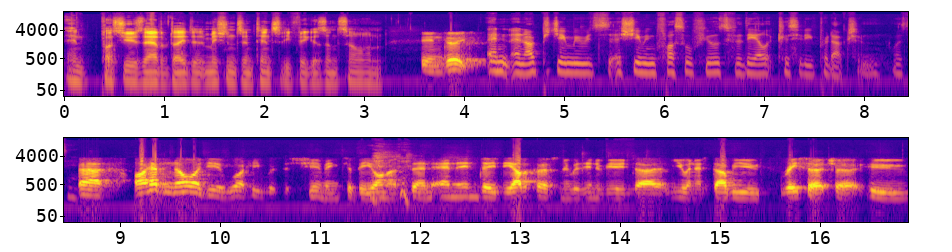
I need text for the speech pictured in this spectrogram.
And plus, use out of date emissions intensity figures and so on. Indeed. And and I presume he was assuming fossil fuels for the electricity production, was he? Uh, I have no idea what he was assuming, to be honest. and, and indeed, the other person who was interviewed, uh, UNSW researcher who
